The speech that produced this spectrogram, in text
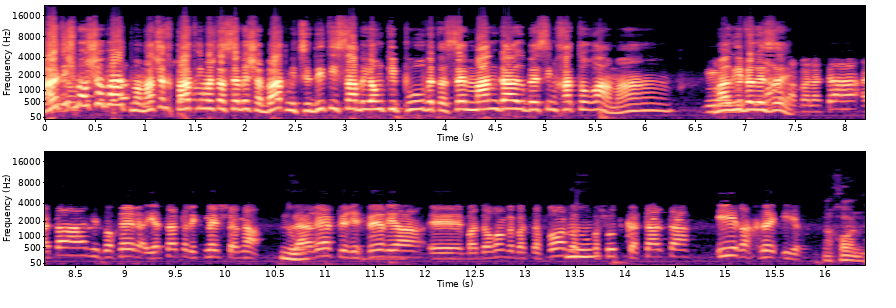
אל תשמור שבת, ממש אכפת לי מה שתעשה בשבת, מצידי תיסע ביום כיפור ותעשה מנגל בשמחת תורה, מה? מה לי ולזה? אבל אתה, אתה, אני זוכר, יצאת לפני שנה נו. לערי הפריפריה אה, בדרום ובצפון, נו. ואתה פשוט קטלת עיר אחרי עיר. נכון.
